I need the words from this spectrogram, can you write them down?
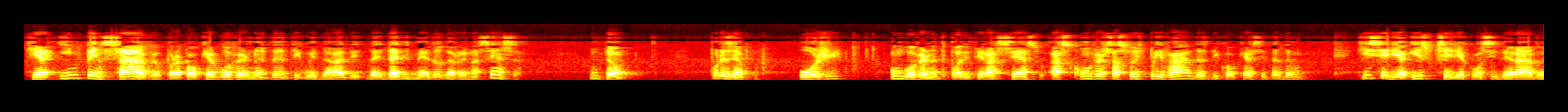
que era impensável para qualquer governante da antiguidade, da Idade Média ou da Renascença. Então, por exemplo, hoje um governante pode ter acesso às conversações privadas de qualquer cidadão. Que seria, isso seria considerado,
